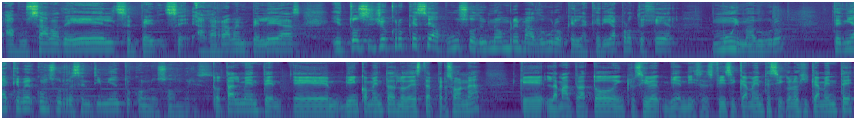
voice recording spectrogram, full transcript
abusaba de él, se, se, agarraba en peleas. Y entonces yo creo que ese abuso de un hombre maduro que la quería proteger, muy maduro, tenía que ver con su resentimiento con los hombres. Totalmente. Eh, bien comentas lo de esta persona que la maltrató, inclusive, bien dices, físicamente, psicológicamente,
